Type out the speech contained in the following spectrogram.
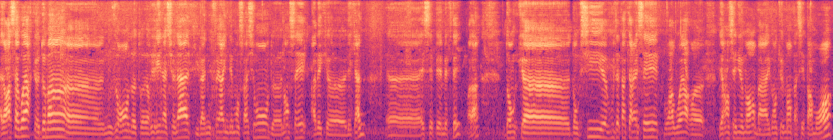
Alors à savoir que demain, nous aurons notre Riri National qui va nous faire une démonstration de lancer avec les cannes. Euh, SCP-MFT, voilà. Donc, euh, donc si vous êtes intéressé pour avoir euh, des renseignements, ben, éventuellement passez par moi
